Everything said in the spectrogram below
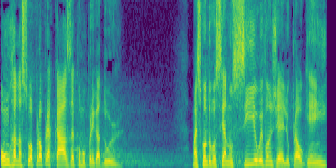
honra na sua própria casa como pregador. Mas quando você anuncia o Evangelho para alguém,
